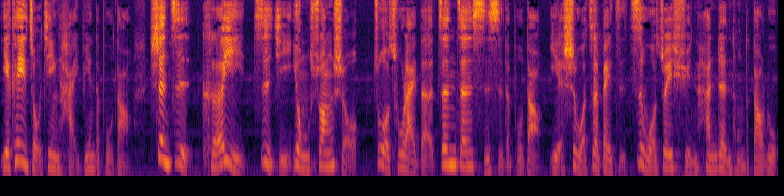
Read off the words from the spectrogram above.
也可以走进海边的步道，甚至可以自己用双手。做出来的真真实实的步道，也是我这辈子自我追寻和认同的道路。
